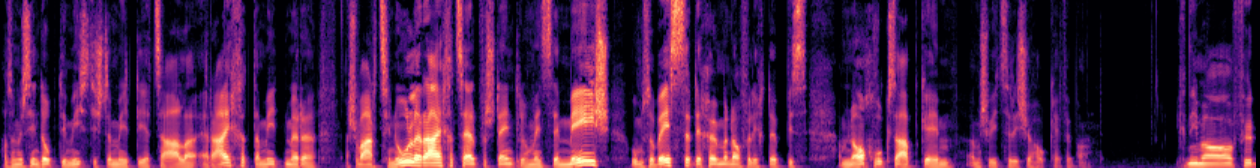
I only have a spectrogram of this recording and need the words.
Also wir sind optimistisch, damit die Zahlen erreichen, damit wir eine schwarze Null erreichen, selbstverständlich. Und wenn es dann mehr ist, umso besser, dann können wir noch vielleicht etwas am Nachwuchs abgeben, am Schweizerischen Hockeyverband. Ich nehme an, für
